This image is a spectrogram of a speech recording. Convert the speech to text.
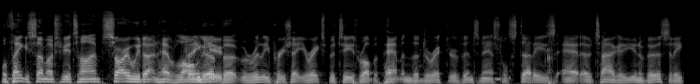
Well, thank you so much for your time. Sorry we don't have longer, but we really appreciate your expertise. Robert Patman, the Director of International Studies at Otago University.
